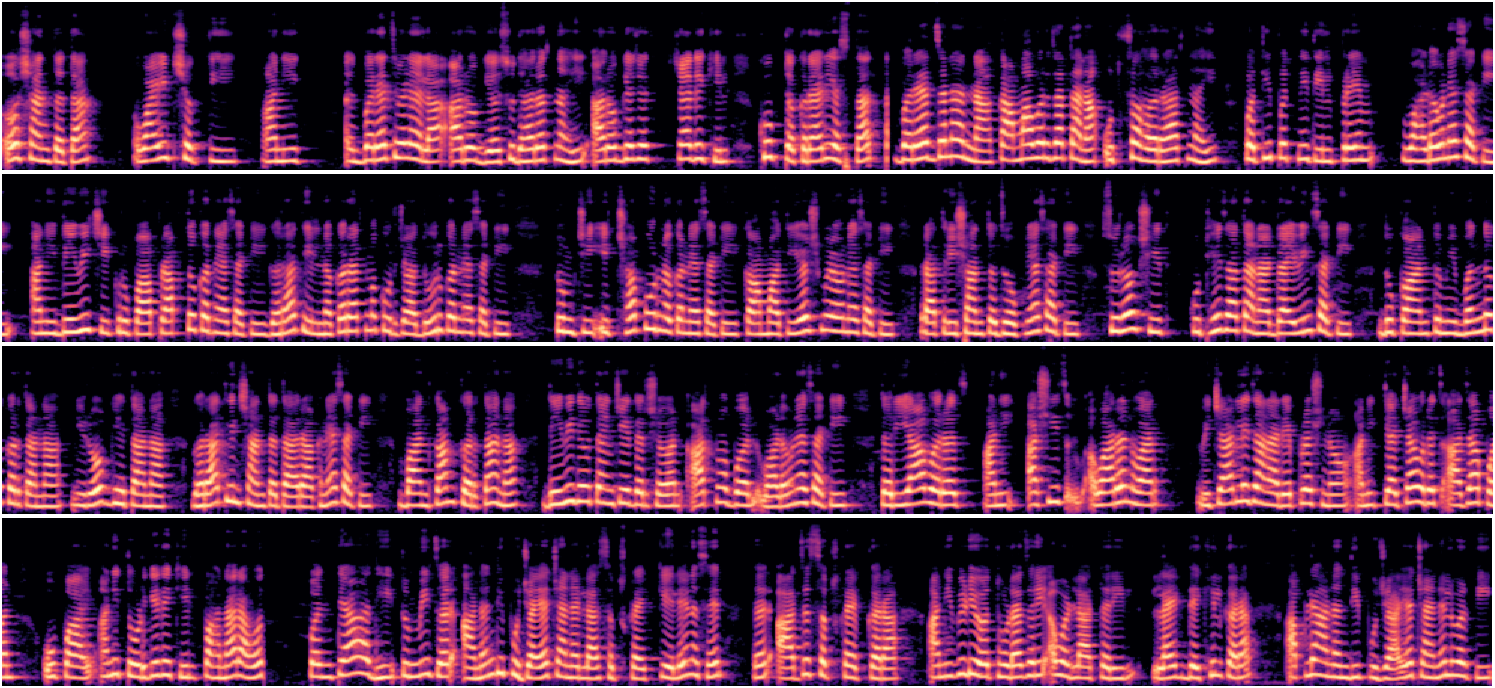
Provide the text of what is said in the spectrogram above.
अशांतता वाईट शक्ती आणि बऱ्याच वेळेला आरोग्य सुधारत नाही. आरोग्याच्या देखील खूप तक्रारी असतात. बऱ्याच जणांना कामावर जाताना उत्साह राहत नाही. पती पत्नीतील प्रेम वाढवण्यासाठी आणि देवीची कृपा प्राप्त करण्यासाठी घरातील नकारात्मक ऊर्जा दूर करण्यासाठी तुमची इच्छा पूर्ण करण्यासाठी कामात यश मिळवण्यासाठी रात्री शांत झोपण्यासाठी सुरक्षित कुठे जाताना ड्रायव्हिंगसाठी दुकान तुम्ही बंद करताना निरोप घेताना घरातील शांतता राखण्यासाठी बांधकाम करताना देवी देवतांचे दर्शन आत्मबल वाढवण्यासाठी तर यावरच आणि अशीच वारंवार विचारले जाणारे प्रश्न आणि त्याच्यावरच आज आपण उपाय आणि तोडगे देखील पाहणार आहोत. पण त्याआधी तुम्ही जर आनंदी पूजा या चॅनलला सबस्क्राईब केले नसेल तर आजच सबस्क्राईब करा आणि व्हिडिओ थोडा जरी आवडला तरी लाईक देखील करा. आपल्या आनंदी पूजा या चॅनलवरती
